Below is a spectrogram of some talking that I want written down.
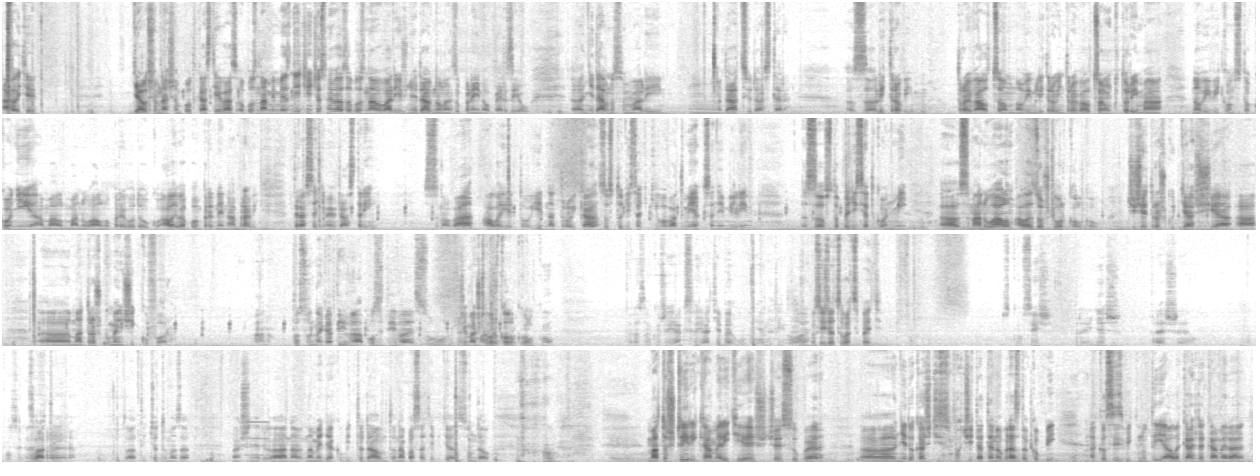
Ahojte. V ďalšom našom podcaste vás oboznámime s niečím, čo sme vás oboznávali už nedávno, len s úplne inou verziou. E, Nedávno sme mali mm, Dacia Duster s litrovým trojvalcom, novým litrovým trojvalcom, ktorý má nový výkon 100 koní a mal manuálnu prevodovku, ale iba po prednej nápravy. Teraz sedíme v Dustri znova, ale je to jedna trojka so 110 kW, ak sa nemýlim, so 150 koňmi, s manuálom, ale so štvorkolkou. Čiže je trošku ťažšia a e, má trošku menší kufor. Áno. To sú negatíva a pozitíva sú, Že tu máš štvorkolku. Teraz akože, jak sa ja tebe uhnem, ty vole. Musíš zacúvať späť. Skúsiš? Prejdeš? Prešiel. No, pozri, Zlatý. frajera. Zlatý, čo to má za mašinériu? Á, na, na mediaku by to dal, to na pasate by ťa sundal. Hej. Má to 4 kamery tiež, čo je super. Uh, nedokáže ti spočítať ten obraz dokopy, ako si zvyknutý, ale každá kamera,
